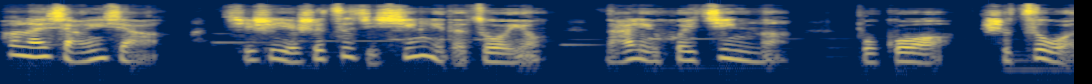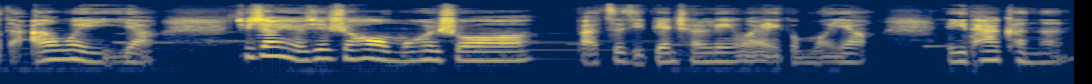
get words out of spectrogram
后来想一想，其实也是自己心里的作用，哪里会近呢？不过是自我的安慰一样，就像有些时候我们会说把自己变成另外一个模样，离他可能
